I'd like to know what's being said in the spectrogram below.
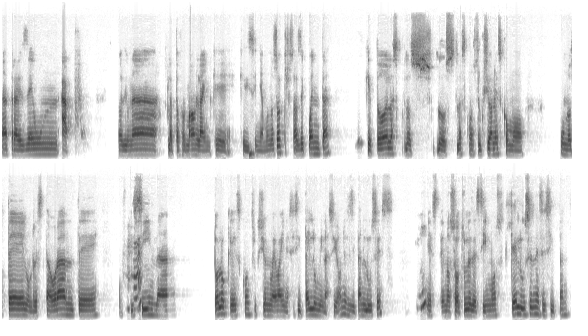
a través de un app o de una plataforma online que, que diseñamos nosotros. Haz de cuenta que todas las, las construcciones como un hotel, un restaurante, oficina, todo lo que es construcción nueva y necesita iluminación, necesitan luces, este, nosotros les decimos qué luces necesitan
